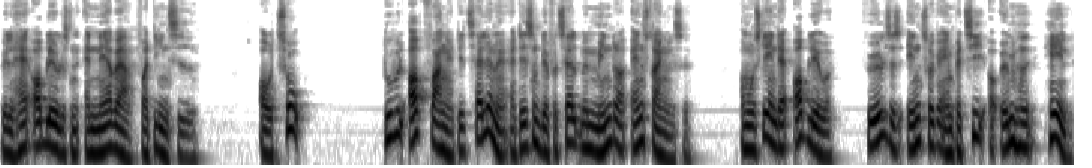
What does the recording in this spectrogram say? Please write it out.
vil have oplevelsen af nærvær fra din side. Og to, du vil opfange detaljerne af det, som bliver fortalt med mindre anstrengelse, og måske endda opleve følelsesindtryk af empati og ømhed helt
